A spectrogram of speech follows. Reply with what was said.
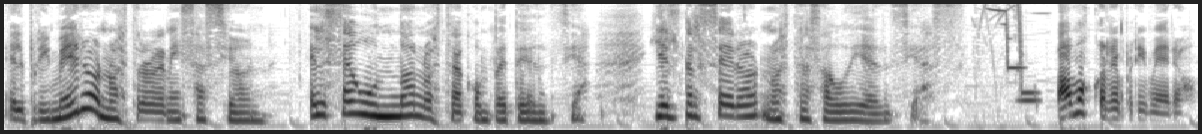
El primero, nuestra organización. El segundo, nuestra competencia. Y el tercero, nuestras audiencias. Vamos con el primero.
